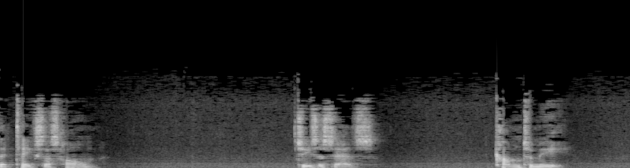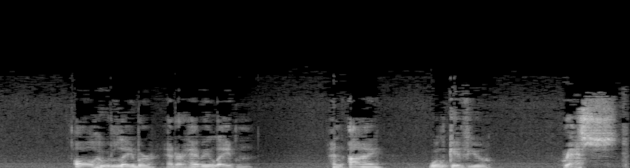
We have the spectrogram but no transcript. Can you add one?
that takes us home. Jesus says, Come to me, all who labor and are heavy laden and I will give you rest.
